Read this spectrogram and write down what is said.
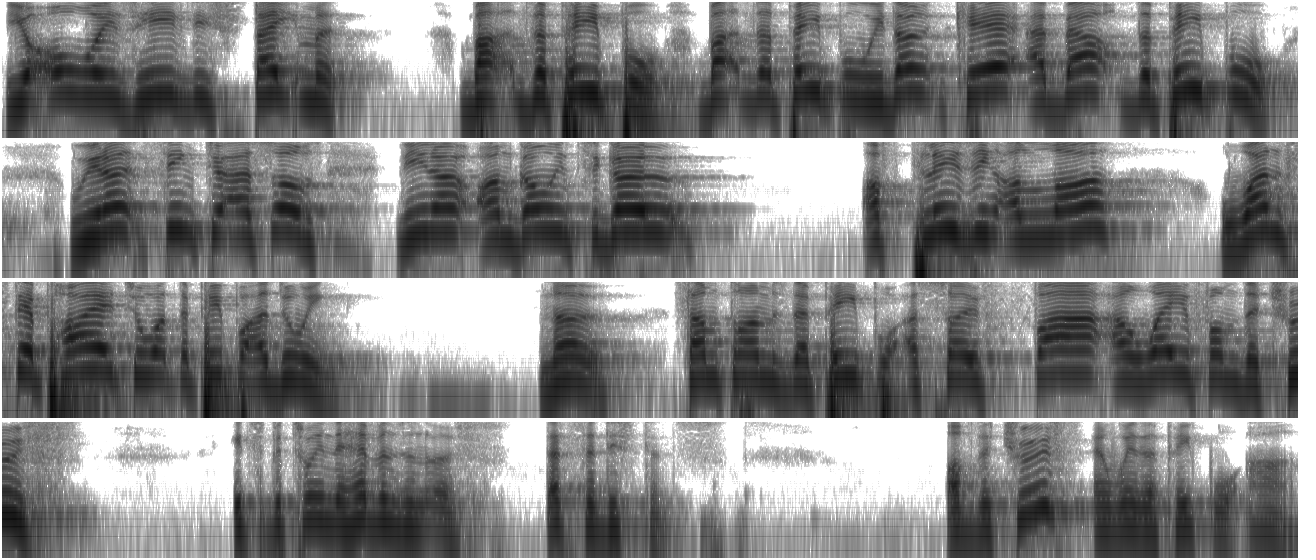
You always hear this statement, but the people, but the people. We don't care about the people. We don't think to ourselves, you know, I'm going to go of pleasing Allah one step higher to what the people are doing. No. Sometimes the people are so far away from the truth. It's between the heavens and earth. That's the distance of the truth and where the people are.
